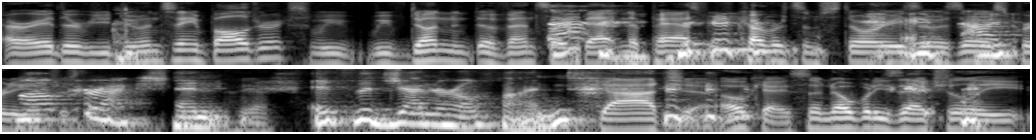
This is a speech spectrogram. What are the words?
are either of you doing St. Baldrick's? We've we've done events like that in the past. We've covered some stories. It was always pretty interesting. Correction. Yeah. It's the general fund. Gotcha. Okay. So nobody's actually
